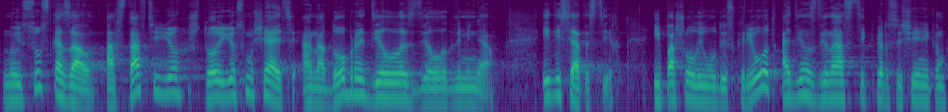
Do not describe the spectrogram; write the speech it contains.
Но Иисус сказал, оставьте ее, что ее смущаете, она доброе делала, сделала для меня. И 10 стих. И пошел Иуда Искариот, один из двенадцати к первосвященникам,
